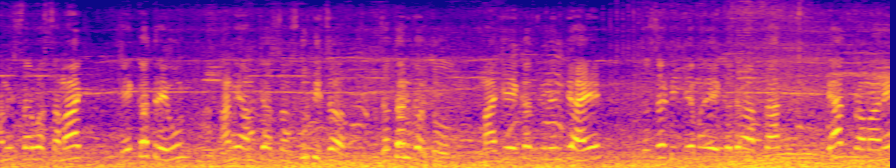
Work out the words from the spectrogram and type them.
आम्ही सर्व समाज एकत्र येऊन आम्ही आमच्या संस्कृतीचं जतन करतो. माझी एकच विनंती आहे जसं डी जेमध्ये एकत्र असतात त्याचप्रमाणे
